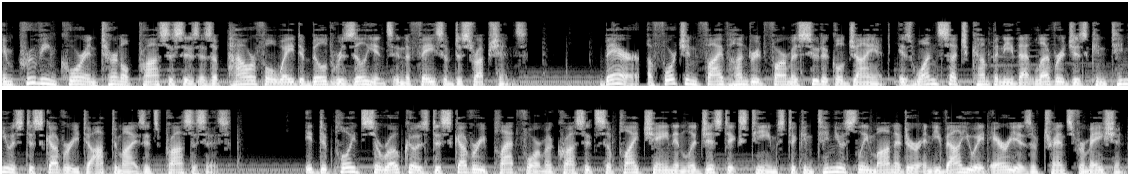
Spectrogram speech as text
Improving core internal processes is a powerful way to build resilience in the face of disruptions. Bayer, a Fortune 500 pharmaceutical giant, is one such company that leverages continuous discovery to optimize its processes. It deployed Soroco's discovery platform across its supply chain and logistics teams to continuously monitor and evaluate areas of transformation.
